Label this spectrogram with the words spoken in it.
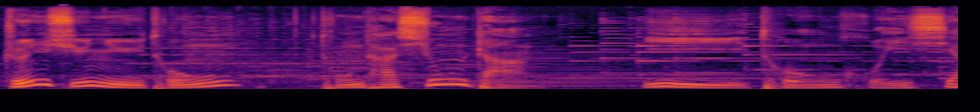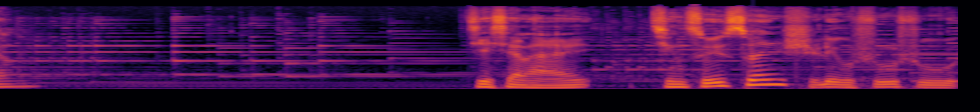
准许女童同她兄长一同回乡。接下来，请随酸石榴叔叔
